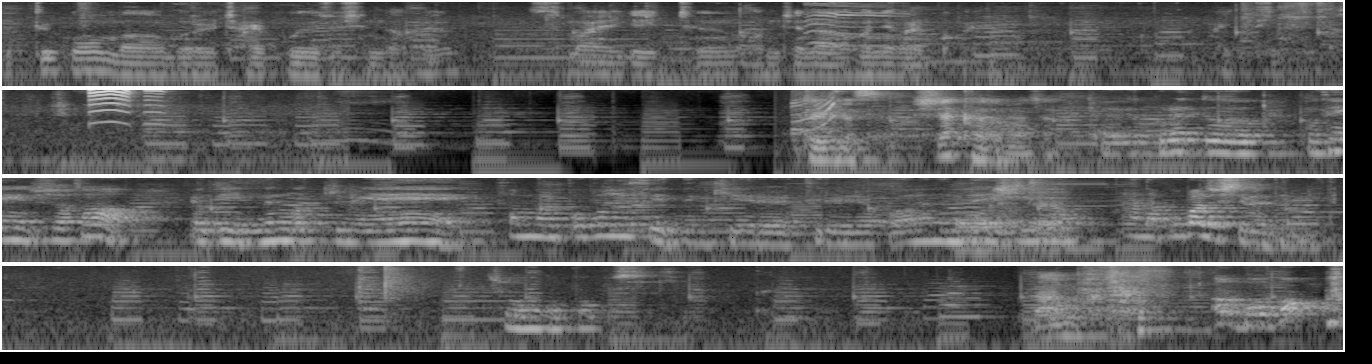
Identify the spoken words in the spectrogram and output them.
그 뜨거운 마음을 잘 보여주신다면 스마일게이트는 언제나 환영할 거예요. 화이팅! 들렸어. 시작하자마자. 저희가 그래도 고생해 주셔서 여기 있는 것 중에 선물 뽑으실 수 있는 기회를 드리려고 하는데 어? 여기서 하나 뽑아주시면 됩니다. 좋은 거 뽑으시기. 난 어 먹어?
